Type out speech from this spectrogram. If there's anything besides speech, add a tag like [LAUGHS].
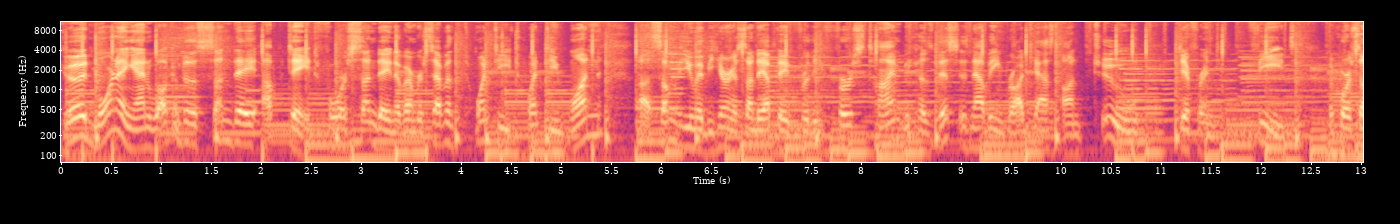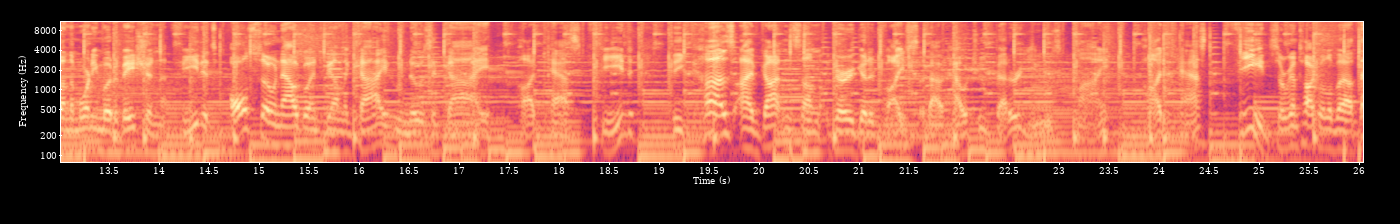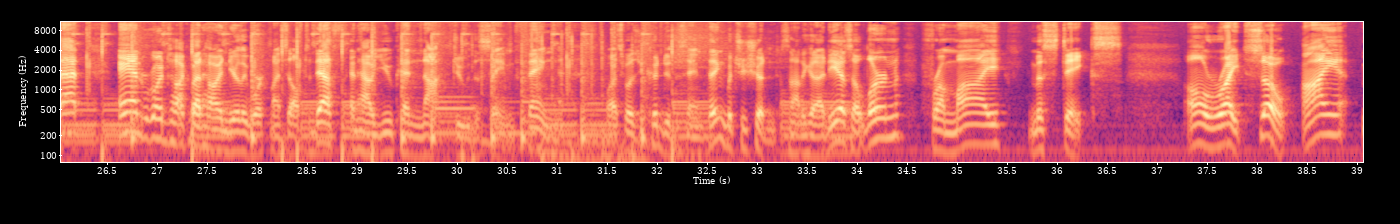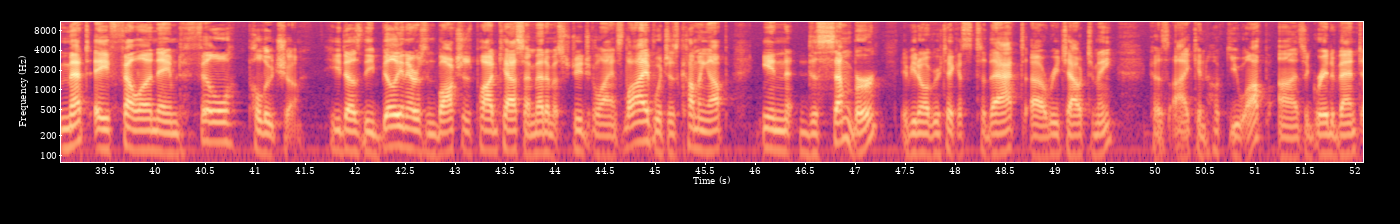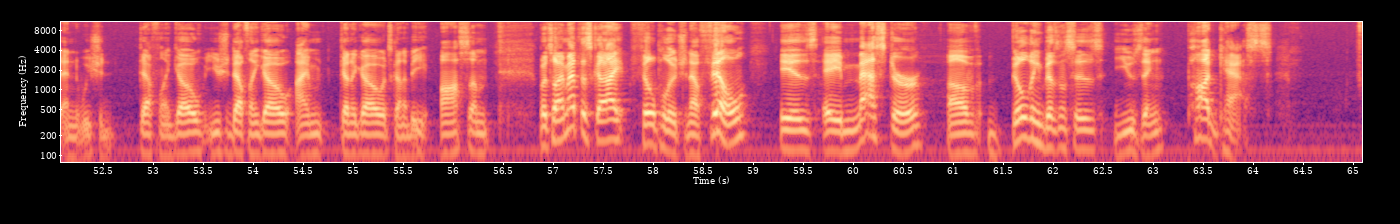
Good morning and welcome to the Sunday update for Sunday, November 7th, 2021. Uh, some of you may be hearing a Sunday update for the first time because this is now being broadcast on two different feeds. Of course, on the Morning Motivation feed, it's also now going to be on the Guy Who Knows a Guy podcast feed because I've gotten some very good advice about how to better use my podcast feed. So, we're going to talk a little bit about that and we're going to talk about how I nearly worked myself to death and how you cannot do the same thing. Well, I suppose you could do the same thing, but you shouldn't. It's not a good idea, so learn from my mistakes. All right, so I met a fella named Phil Palucha. He does the Billionaires and Boxers podcast. I met him at Strategic Alliance Live, which is coming up in December. If you don't have your tickets to that, uh, reach out to me because I can hook you up. Uh, it's a great event, and we should definitely go. You should definitely go. I'm gonna go. It's gonna be awesome. But so I met this guy, Phil Palucha. Now Phil is a master of building businesses using podcasts.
